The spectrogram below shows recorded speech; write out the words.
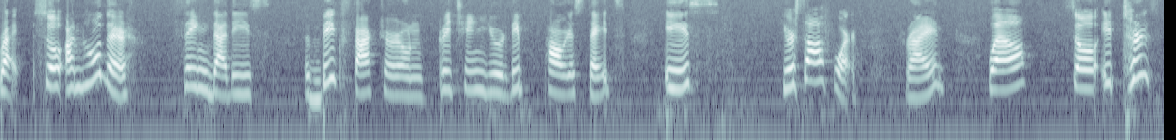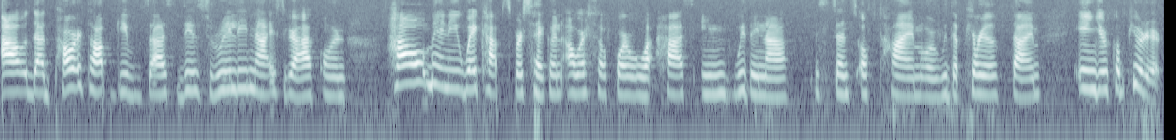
Right, so another thing that is a big factor on reaching your deep power states is your software, right? Well, so it turns out that PowerTop gives us this really nice graph on how many wake ups per second our software has in within a sense of time or with a period of time in your computer.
